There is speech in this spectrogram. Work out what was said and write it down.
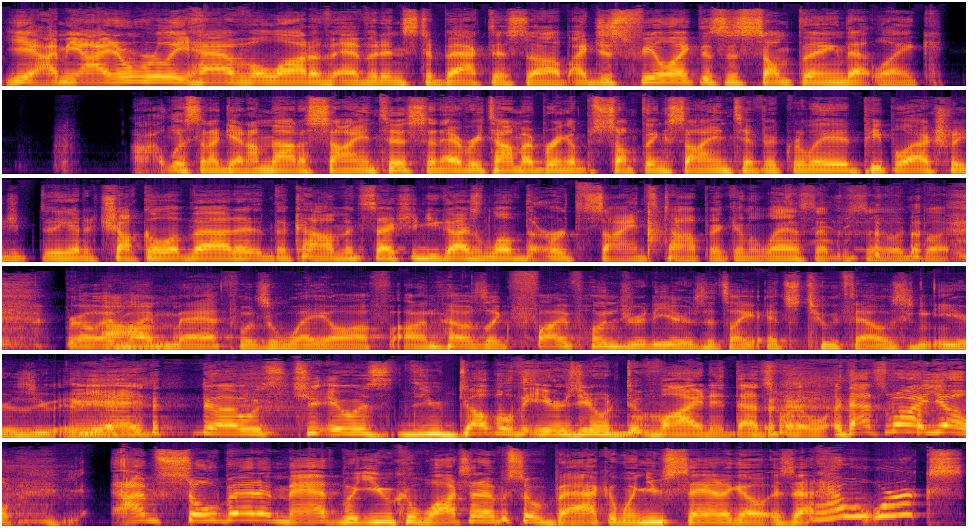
Yeah, I mean I don't really have a lot of evidence to back this up. I just feel like this is something that like uh, listen again, I'm not a scientist and every time I bring up something scientific related, people actually they got a chuckle about it in the comment section. You guys love the earth science topic in the last episode, but Bro, and my Um, math was way off. On I was like 500 years. It's like it's 2000 years, you idiot. Yeah, no, it was it was you double the ears, you don't divide it. That's what it was. That's why, yo, I'm so bad at math, but you could watch that episode back, and when you say it, I go, "Is that how it works?"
